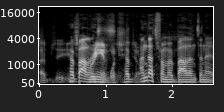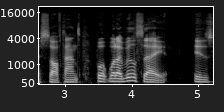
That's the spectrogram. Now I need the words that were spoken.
Uh, it's her balance brilliant is, what she's her- doing. and that's from her balance and her soft hands. But what I will say is,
